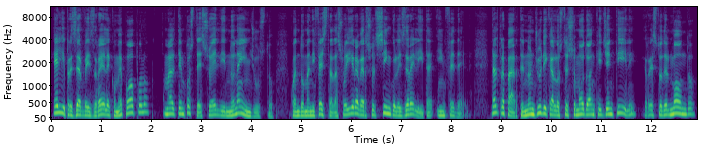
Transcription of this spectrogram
Egli preserva Israele come popolo, ma al tempo stesso egli non è ingiusto quando manifesta la sua ira verso il singolo israelita infedele. D'altra parte, non giudica allo stesso modo anche i gentili, il resto del mondo?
